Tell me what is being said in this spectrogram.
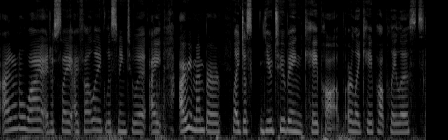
I don't know why. I just like I felt like listening to it. I I remember like just YouTubing K-pop or like K-pop playlists.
